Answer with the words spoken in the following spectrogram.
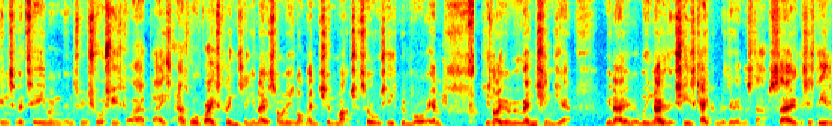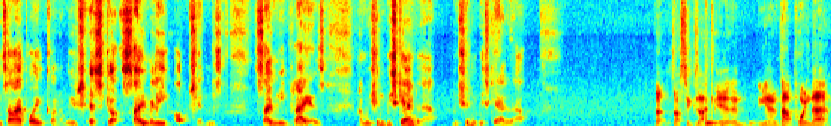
into the team and, and to ensure she's got her place. As will Grace Clinton, you know, someone who's not mentioned much at all. She's been brought in. She's not even been mentioned yet, you know, and we know that she's capable of doing the stuff. So this is the entire point, Connor. We've just got so many options, so many players, and we shouldn't be scared of that. We shouldn't be scared of that. that, that's exactly it. And you know that point there,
